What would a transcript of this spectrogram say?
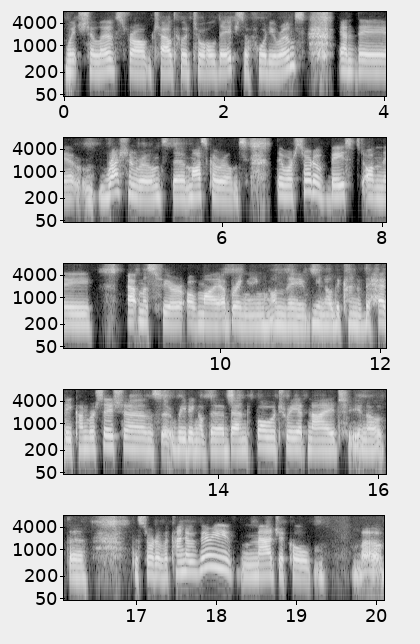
which she lives from childhood to old age, so 40 rooms. And the Russian rooms, the Moscow rooms, they were sort of based on the atmosphere of my upbringing, on the, you know, the kind of the heady conversations, reading of the banned poetry at night, you know, the, the sort of a kind of very magical uh,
